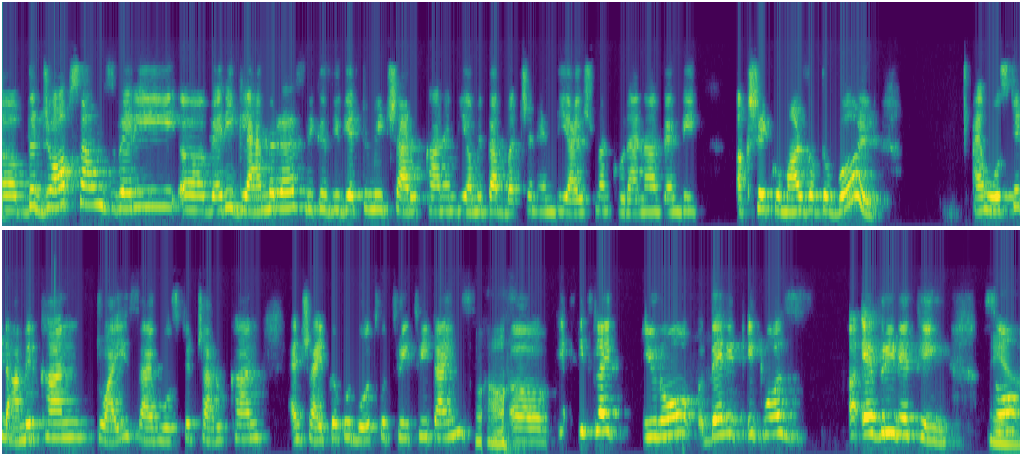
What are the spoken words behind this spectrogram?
Uh, the job sounds very, uh, very glamorous because you get to meet Shah Rukh Khan and the Amitabh Bachchan and the Ayushmann Khurranas and the Akshay Kumars of the world. I hosted Aamir Khan twice. I've hosted Shah Rukh Khan and Shahid Kapoor both for three, three times. Wow. Uh, it, it's like, you know, then it, it was a everyday thing. So, yeah.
